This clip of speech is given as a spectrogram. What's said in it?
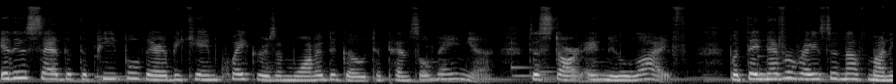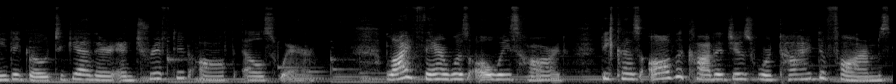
It is said that the people there became Quakers and wanted to go to Pennsylvania to start a new life, but they never raised enough money to go together and drifted off elsewhere. Life there was always hard because all the cottages were tied to farms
